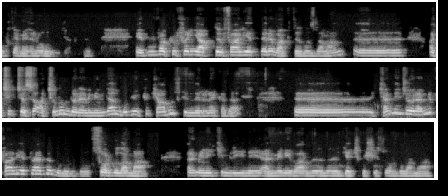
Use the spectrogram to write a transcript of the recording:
muhtemelen olmayacaktı. E, bu vakıfın yaptığı faaliyetlere baktığımız zaman e, açıkçası açılım döneminden bugünkü kabus günlerine kadar e, kendince önemli faaliyetlerde bulundu. Sorgulama, Ermeni kimliğini, Ermeni varlığını, geçmişi sorgulama,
